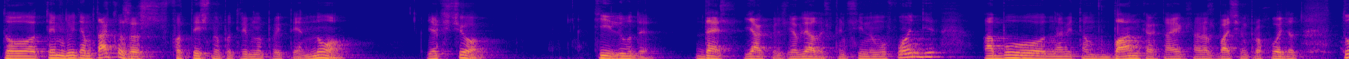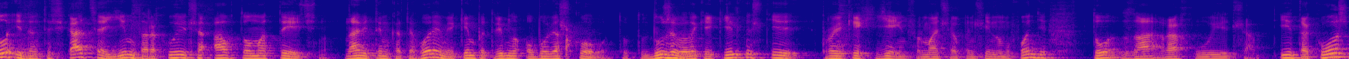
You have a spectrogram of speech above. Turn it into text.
То тим людям також фактично потрібно пройти. Но якщо ті люди десь якось з'являлись в пенсійному фонді, або навіть там в банках, так, як зараз бачимо, проходять, то ідентифікація їм зарахується автоматично, навіть тим категоріям, яким потрібно обов'язково. Тобто дуже великій кількості, про яких є інформація в пенсійному фонді, то зарахується. І також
